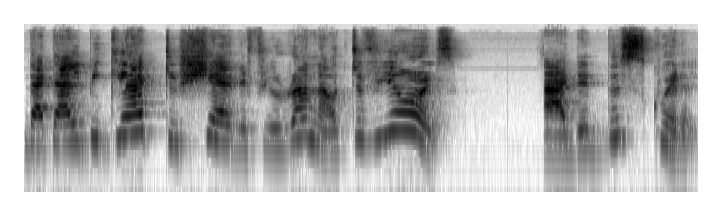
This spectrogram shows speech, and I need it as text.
that I'll be glad to share if you run out of yours, added the squirrel.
